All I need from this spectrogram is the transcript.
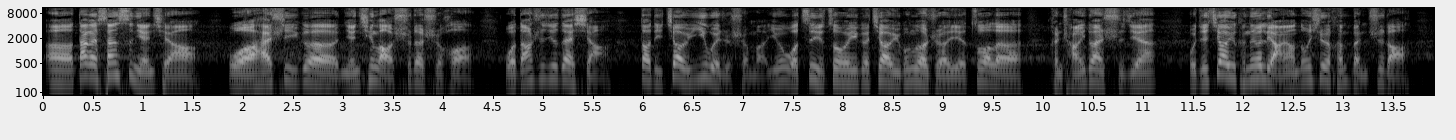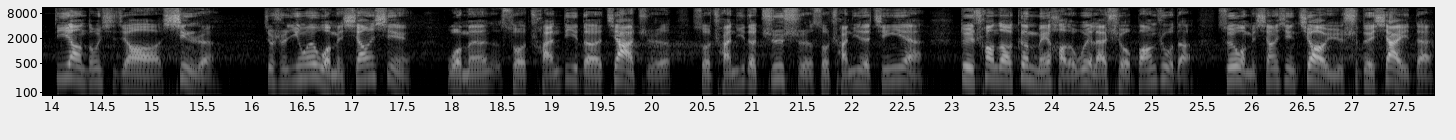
呃，大概三四年前啊，我还是一个年轻老师的时候。我当时就在想，到底教育意味着什么？因为我自己作为一个教育工作者，也做了很长一段时间。我觉得教育可能有两样东西是很本质的。第一样东西叫信任，就是因为我们相信我们所传递的价值、所传递的知识、所传递的经验，对创造更美好的未来是有帮助的。所以我们相信教育是对下一代、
